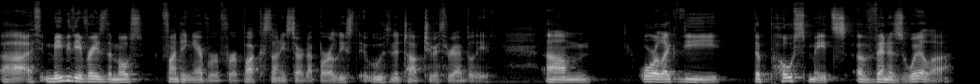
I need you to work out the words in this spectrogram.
uh, maybe they've raised the most funding ever for a Pakistani startup, or at least within the top two or three, I believe um, or like the the Postmates of Venezuela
